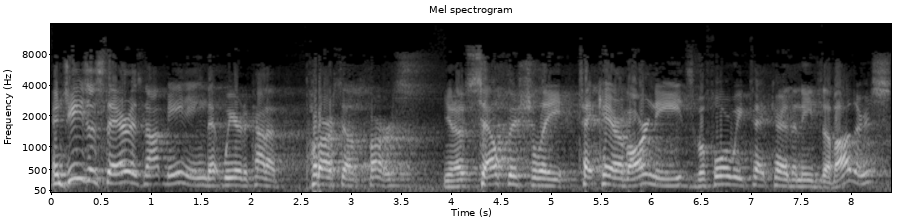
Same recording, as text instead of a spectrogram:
And Jesus there is not meaning that we are to kind of put ourselves first you know, selfishly take care of our needs before we take care of the needs of others.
